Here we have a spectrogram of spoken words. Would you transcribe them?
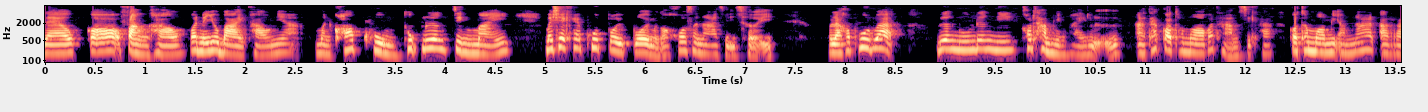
แล้วก็ฟังเขาว่านโยบายเขาเนี่ยมันครอบคลุมทุกเรื่องจริงไหม ไม่ใช่แค่พูดโปรยๆเหมือนกับโฆษณาเฉยๆเวลาเขาพูดว่าเรื่องนู้นเรื่องนี้เขาทำยังไงหรืออะถ้ากทมก็ถามสิคะกทมมีอำนาจอะไร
